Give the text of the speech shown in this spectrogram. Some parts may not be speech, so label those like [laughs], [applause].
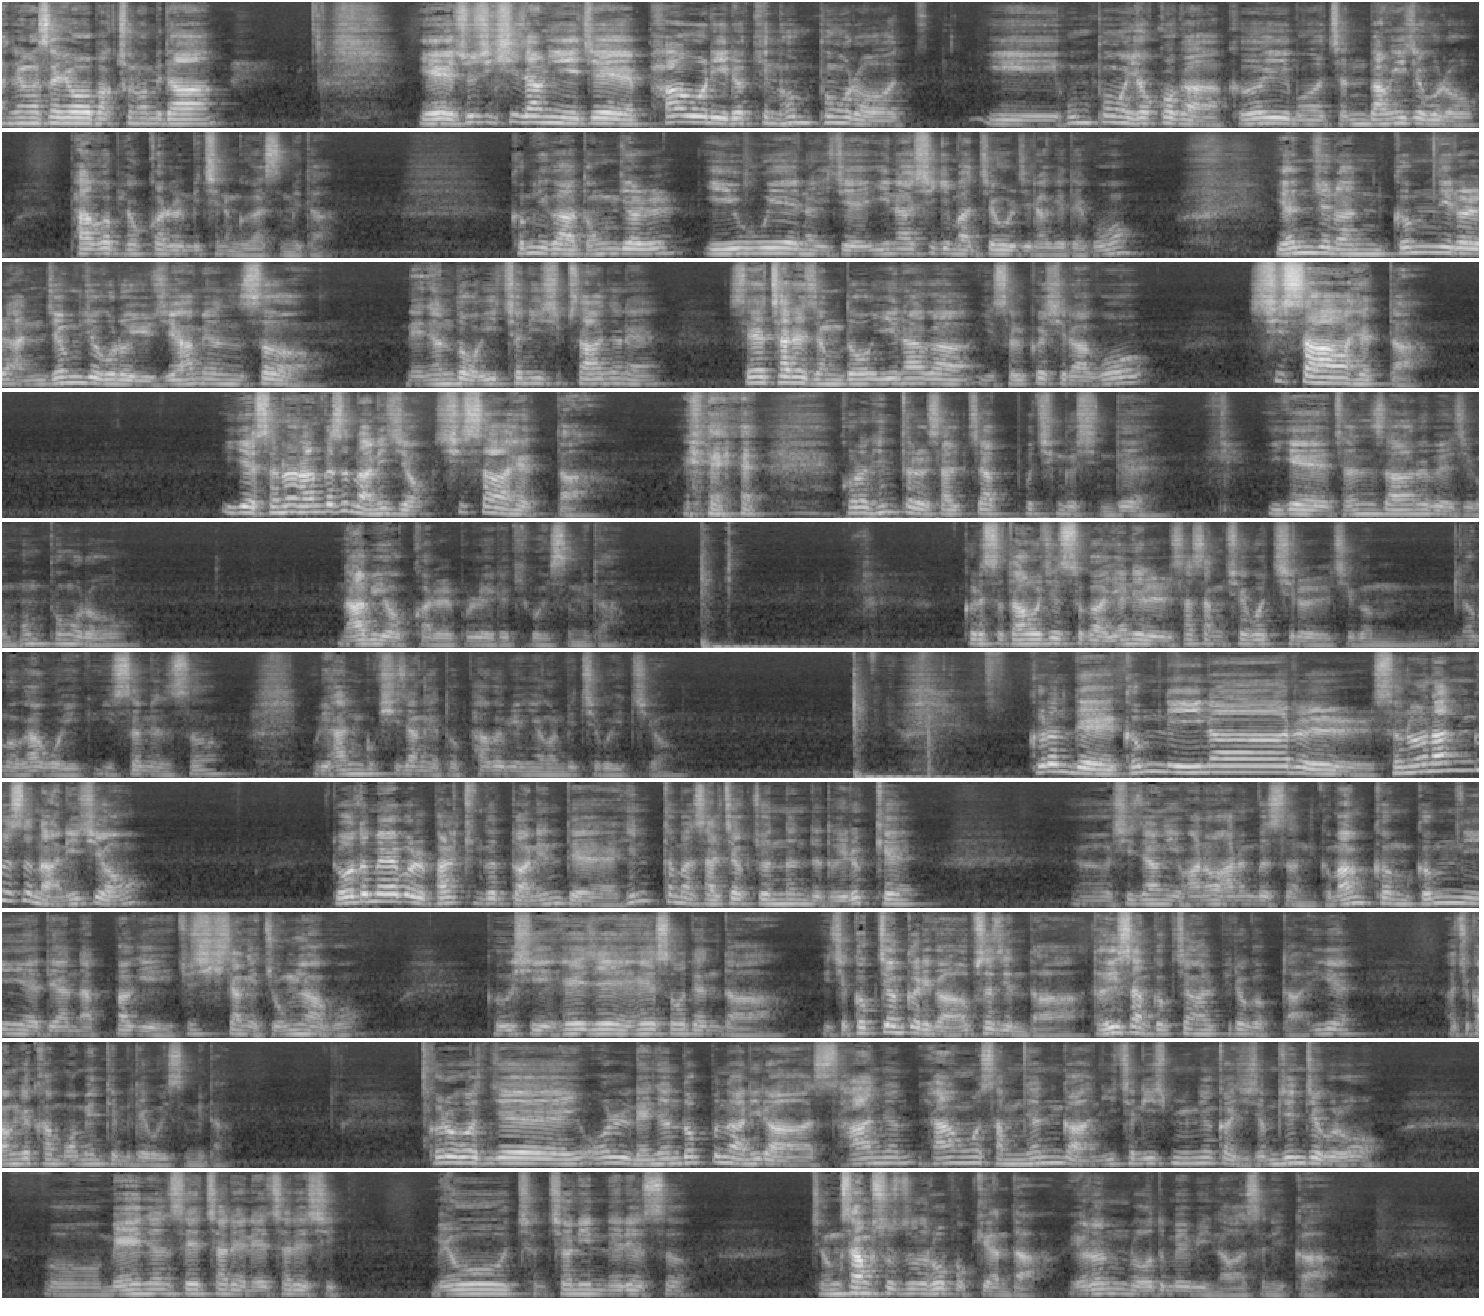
안녕하세요. 박준호입니다. 예, 주식시장이 이제 파월이 일으킨 훈풍으로 이 훈풍의 효과가 거의 뭐 전방위적으로 파급 효과를 미치는 것 같습니다. 금리가 동결 이후에는 이제 인하 시기만 저울질하게 되고 연준은 금리를 안정적으로 유지하면서 내년도 2024년에 세 차례 정도 인하가 있을 것이라고 시사했다. 이게 선언한 것은 아니죠. 시사했다. [laughs] 예, 그런 힌트를 살짝 붙인 것인데 이게 전 산업에 지금 훈풍으로 나비 효과를 불러일으키고 있습니다. 그래서 다우지수가 연일 사상 최고치를 지금 넘어가고 있- 있으면서 우리 한국 시장에도 파급 영향을 미치고 있죠. 그런데 금리 인하를 선언한 것은 아니죠. 로드맵을 밝힌 것도 아닌데 힌트만 살짝 줬는데도 이렇게 어, 시장이 환호하는 것은 그만큼 금리에 대한 압박이 주식시장에 중요하고 그것이 해제 해소된다. 이제 걱정거리가 없어진다. 더 이상 걱정할 필요가 없다. 이게 아주 강력한 모멘텀이 되고 있습니다. 그리고 이제 올 내년도뿐 아니라 4년 향후 3년간 2026년까지 점진적으로 어, 매년 세 차례 네 차례씩 매우 천천히 내려서 정상 수준으로 복귀한다. 이런 로드맵이 나왔으니까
